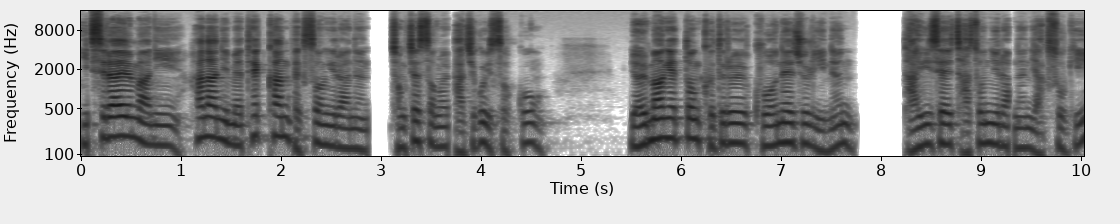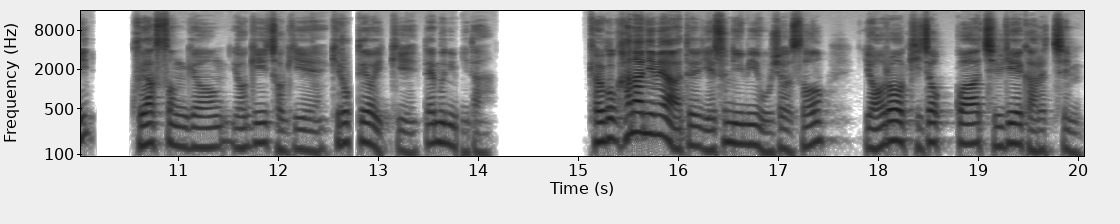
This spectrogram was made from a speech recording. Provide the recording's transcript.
이스라엘만이 하나님의 택한 백성이라는 정체성을 가지고 있었고 멸망했던 그들을 구원해 줄 이는 다윗의 자손이라는 약속이 구약 성경 여기저기에 기록되어 있기 때문입니다. 결국 하나님의 아들 예수님이 오셔서 여러 기적과 진리의 가르침,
